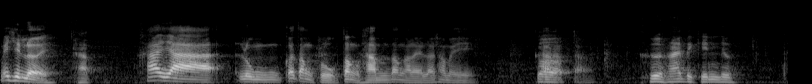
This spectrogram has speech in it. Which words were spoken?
ไม่คิดเลย ครับ ค่ายาลุงก็ต้องปลูกต้องทำต้องอะไรแล้วทำไมก็ค่ารัษาคือหายไปกินดูท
